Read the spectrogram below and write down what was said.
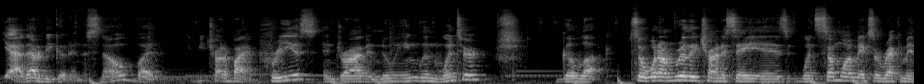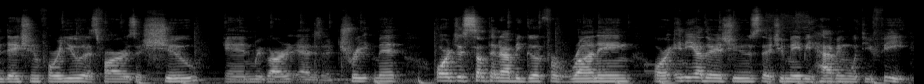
yeah, that'll be good in the snow. But if you try to buy a Prius and drive in New England winter, good luck. So what I'm really trying to say is when someone makes a recommendation for you as far as a shoe and regard it as a treatment or just something that'd be good for running or any other issues that you may be having with your feet,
